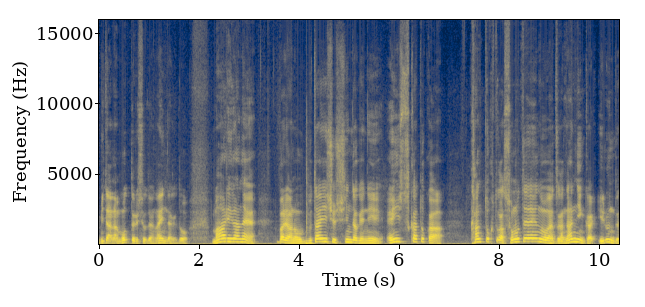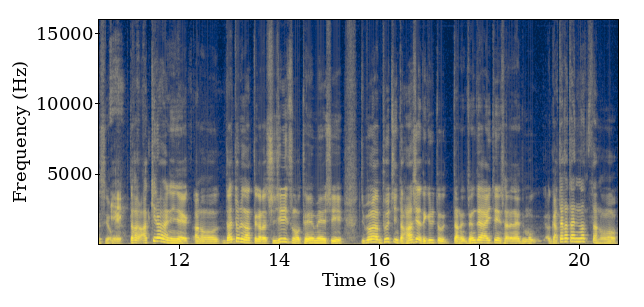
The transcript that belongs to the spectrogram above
みたいなの持ってる人ではないんだけど周りがねやっぱりあの舞台出身だけに演出家とか監督とかその手のやつが何人かいるんですよ、だから明らかにねあの大統領になってから支持率も低迷し自分はプーチンと話ができると言ったのに全然相手にされないでもうガタガタになってたのを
